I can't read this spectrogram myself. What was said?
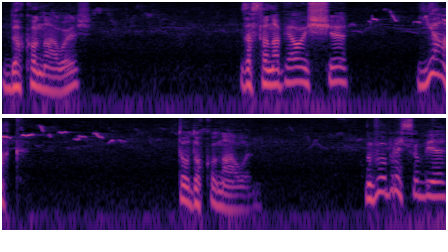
dokonałeś, zastanawiałeś się, jak to dokonałem. No wyobraź sobie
